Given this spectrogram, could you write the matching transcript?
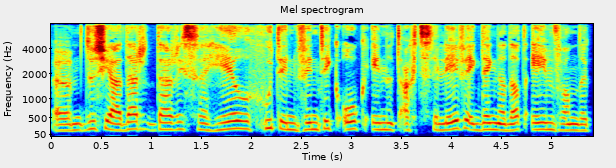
Ehm, dus ja, daar, daar is ze heel goed in, vind ik, ook in het achtste leven. Ik denk dat dat een van de,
